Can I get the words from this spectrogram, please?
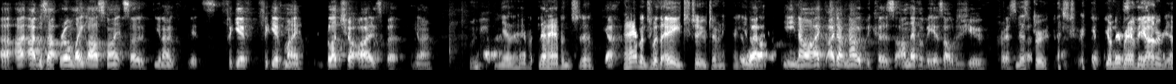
uh, I, I was up real late last night, so you know, it's forgive forgive my bloodshot eyes, but you know yeah, that, happen, that happens. Uh, yeah, it happens with age too, Tony. You well, know. you know, I, I don't know because I'll never be as old as you, Chris. That's but, true. That's true. You'll never have the honor. Yeah.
